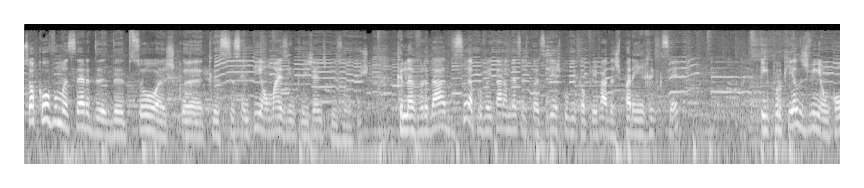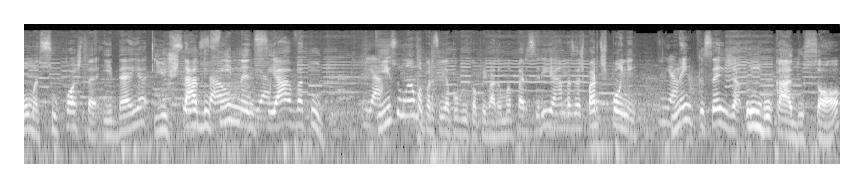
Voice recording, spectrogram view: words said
Só que houve uma série de, de pessoas eh, que se sentiam mais inteligentes que os outros, que na verdade se aproveitaram dessas parcerias público-privadas para enriquecer e porque eles vinham com uma suposta ideia e o Estado financiava tudo. E isso não é uma parceria público-privada, é uma parceria ambas as partes põem. Yeah. Nem que seja um bocado só,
